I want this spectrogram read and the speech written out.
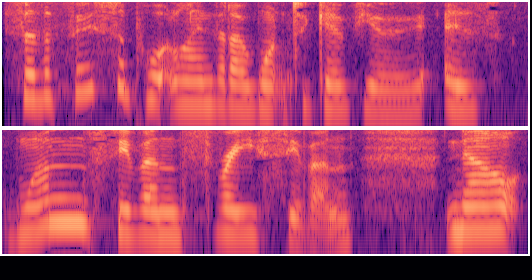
So the first support line that I want to give you is 1737. Now,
